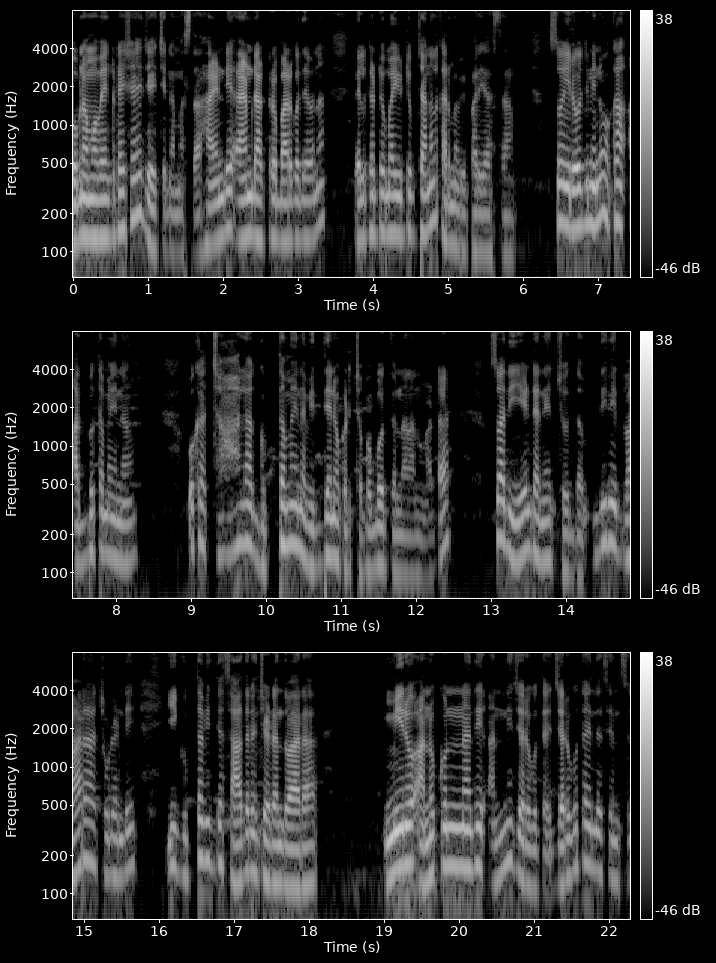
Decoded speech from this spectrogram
ఓం నమో వెంకటేశాయ జై చిన్నమస్త. హాయ్ అండి I'm doctor Bhargavadevana. Welcome to my YouTube channel Karma Viparyasa. So ఈరోజు నేను ఒక అద్భుతమైన ఒక చాలా గుప్తమైన విద్యని ఒకటి చెప్పబోతున్నాను అనమాట సో అది ఏంటనేది చూద్దాం. దీని ద్వారా చూడండి ఈ గుప్త విద్య సాధన చేయడం ద్వారా మీరు అనుకున్నది అన్నీ జరుగుతాయి. జరుగుతాయి ఇన్ ద సెన్స్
